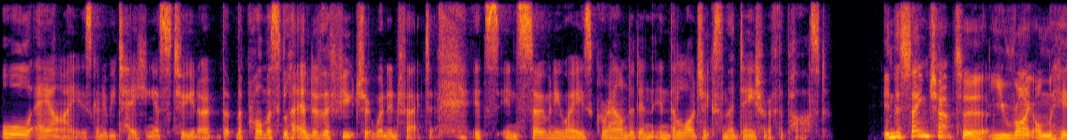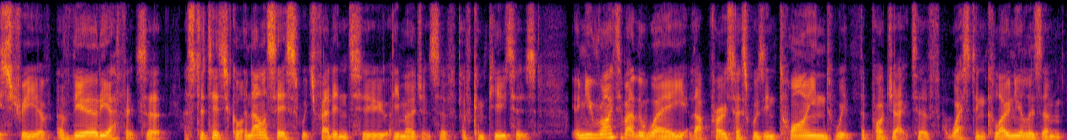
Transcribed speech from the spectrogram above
all AI is going to be taking us to, you know, the, the, promised land of the future, when in fact it's in so many ways grounded in, in the logics and the data of the past. In the same chapter, you write on the history of, of the early efforts at statistical analysis, which fed into the emergence of, of computers. And you write about the way that process was entwined with the project of Western colonialism.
